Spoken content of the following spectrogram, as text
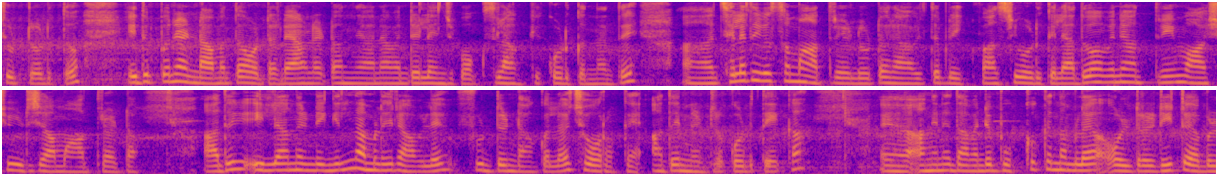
ചുട്ട് കൊടുത്തു. ഇതിപ്പോൾ രണ്ടാമത്തെ ഒട്ടടയാണ് കേട്ടോ ഞാൻ അവന്റെ ലഞ്ച് ബോക്സിലാക്കി കൊടുക്കുന്നത്. ചില ദിവസം മാത്രമേ ഉള്ളൂ കേട്ടോ രാവിലത്തെ ബ്രേക്ക്ഫാസ്റ്റ് കൊടുക്കില്ല അതും അവന് അത്രയും വാശി പിടിച്ചാൽ മാത്രം കേട്ടോ അത് ഇല്ലയെന്നുണ്ടെങ്കിൽ നമ്മൾ രാവിലെ ഫുഡ് ഉണ്ടാക്കുമല്ലോ ചോറൊക്കെ. അത് തന്നെ ഇട്ട് കൊടുത്തേക്കാം. അങ്ങനെ അത് അവന്റെ ബുക്കൊക്കെ നമ്മൾ ഓൾറെഡി ടേബിൾ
